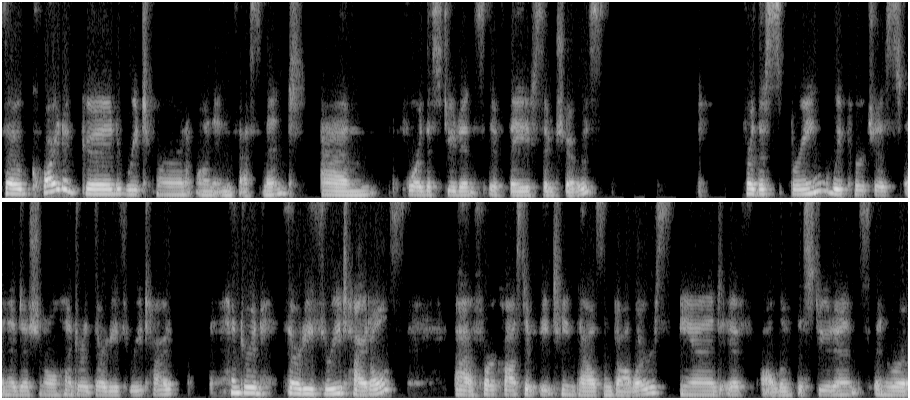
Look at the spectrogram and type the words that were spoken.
So quite a good return on investment um, for the students if they so chose. For the spring, we purchased an additional 133, 133 titles uh, for a cost of $18,000. And if all of the students and re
